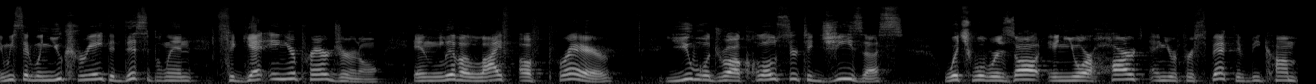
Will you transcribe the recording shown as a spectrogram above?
And we said when you create the discipline to get in your prayer journal and live a life of prayer, you will draw closer to Jesus, which will result in your heart and your perspective become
